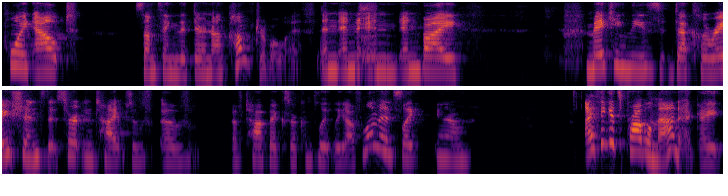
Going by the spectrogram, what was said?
point out something that they're not comfortable with. And and and, and by making these declarations that certain types of, of of topics are completely off limits like you know i think it's problematic. I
